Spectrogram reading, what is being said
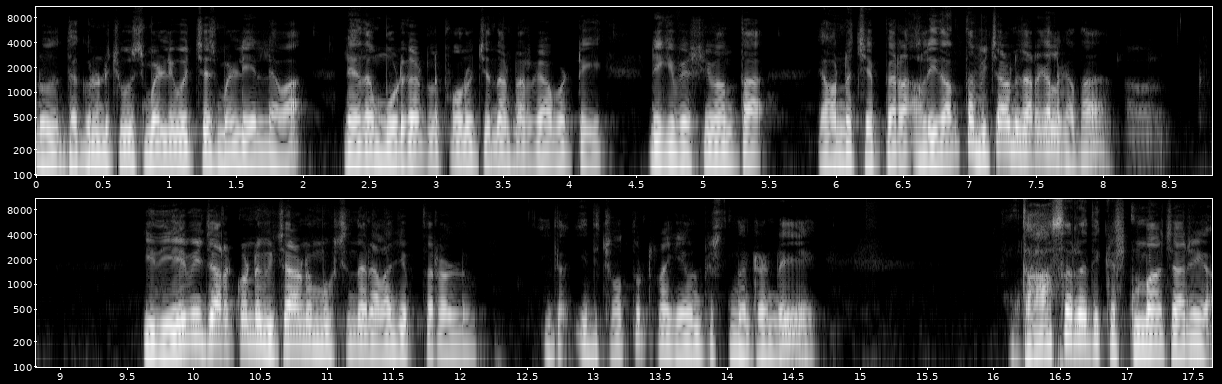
నువ్వు దగ్గరుండి చూసి మళ్ళీ వచ్చేసి మళ్ళీ వెళ్ళావా? లేదా మూడు గంటలకు ఫోన్ వచ్చింది అంటున్నారు కాబట్టి నీకు ఈ విషయం అంతా ఎవరన్నా చెప్పారా? అలా ఇదంతా విచారణ జరగాలి కదా. ఇది ఏమీ జరగకుండా విచారణ ముగిసిందని ఎలా చెప్తారు వాళ్ళు? ఇది ఇది చూస్తుంటే నాకు ఏమనిపిస్తుంది అంటే దాసరథి కృష్ణమాచార్య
